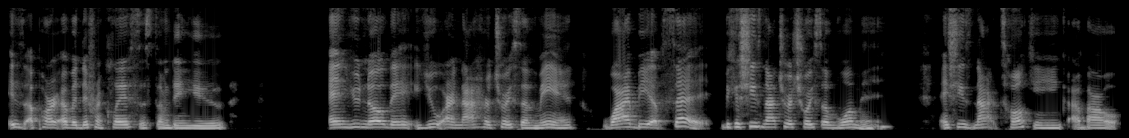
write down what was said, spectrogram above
is a part of a different class system than you, and you know that you are not her choice of man, why be upset? Because she's not your choice of woman. And she's not talking about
